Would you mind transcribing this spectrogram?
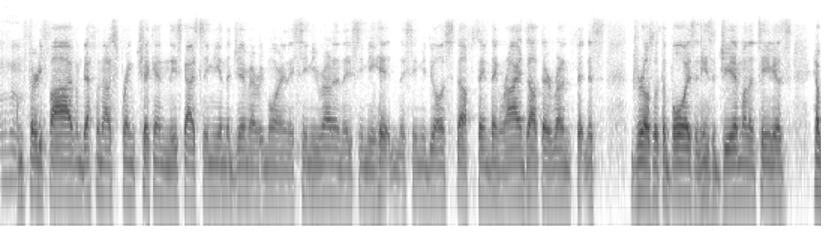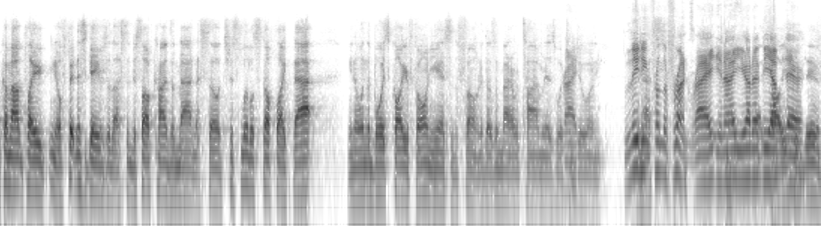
mm-hmm. I'm 35. I'm definitely not a spring chicken. These guys see me in the gym every morning. They see me running. They see me hitting. They see me do all this stuff. Same thing. Ryan's out there running fitness drills with the boys, and he's a GM on the team. He has, he'll come out and play you know fitness games with us and just all kinds of madness. So it's just little stuff like that. You know, when the boys call your phone, you answer the phone. It doesn't matter what time it is, what right. you're doing leading from the front, right? You know, you got to be up there.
